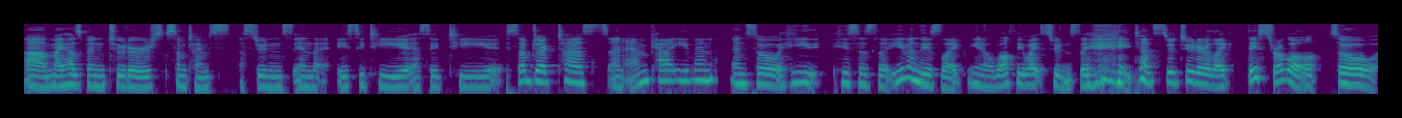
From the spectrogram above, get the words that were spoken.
Uh, my husband tutors sometimes students in the ACT, SAT subject tests, and MCAT even, and so he he says that even these like you know wealthy white students that he tends to tutor, like they struggle. So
